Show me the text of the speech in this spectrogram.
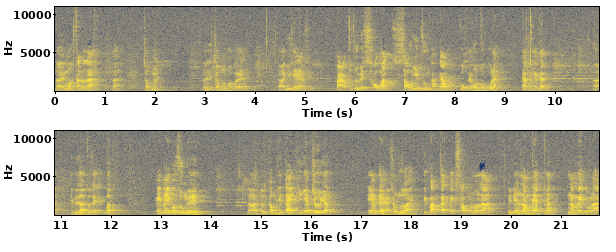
đấy mở sẵn nó ra. Đấy, chống này. Tôi sẽ chống hộp vào đây này. Đấy, như thế này thì báo cho tôi biết 6 mặt 6 nhịp rung khác nhau của cái hộp đồ cô này. Nha anh em nhé đấy, thì bây giờ tôi sẽ bật cái máy báo rung này lên. Đấy, tôi cầm trên tay. Khi anh em chơi nhá thì em để trong người. Cái khoảng cách cách sóng của nó là lên đây là 5 mét nhá. 5 mét đổ lại.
